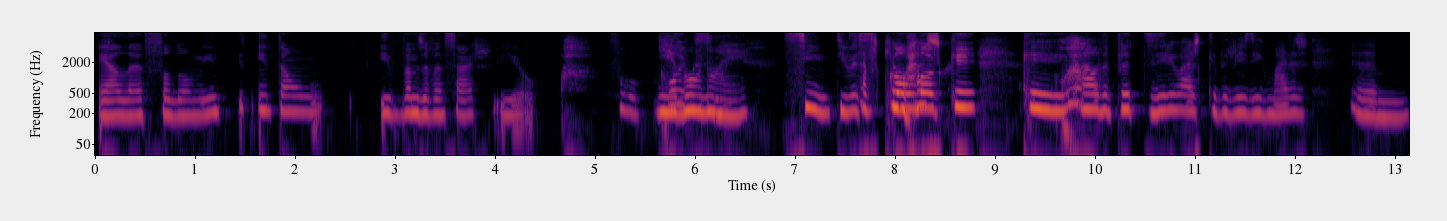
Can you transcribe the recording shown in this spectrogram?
Ela falou-me, então, e vamos avançar. E eu, ah, vou. E é bom, não é? Sim, tive Sabes esse que eu acho que, que Alda, para te dizer, eu acho que cada vez digo mais, um,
